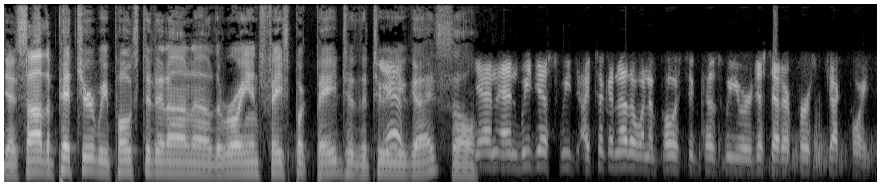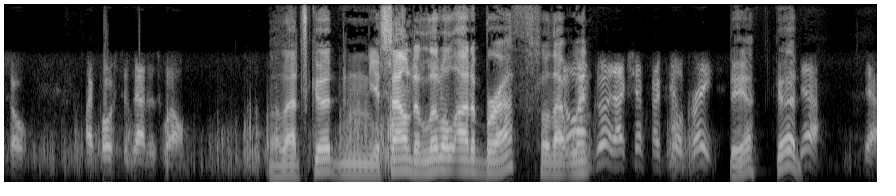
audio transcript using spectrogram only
I saw the picture. We posted it on uh, the Roy Inch Facebook page of the two Yes. of you guys. So Yeah, and, and we just we I took another one and posted because we were just at our first checkpoint. So I posted that as well. well, that's good. And you sound a little out of breath. So that no, I'm went. good. Actually, I feel great. Do you? Good. Yeah, yeah.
